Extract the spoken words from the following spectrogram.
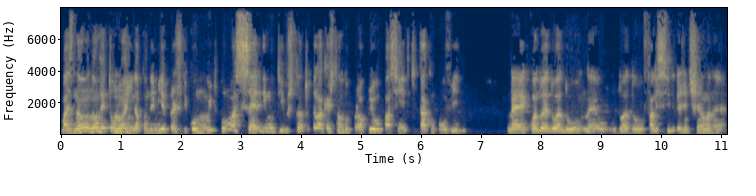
mas não, não retornou ainda. A pandemia prejudicou muito por uma série de motivos, tanto pela questão do próprio paciente que está com Covid, né, quando é doador, né, o, doador falecido que a gente chama, né,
